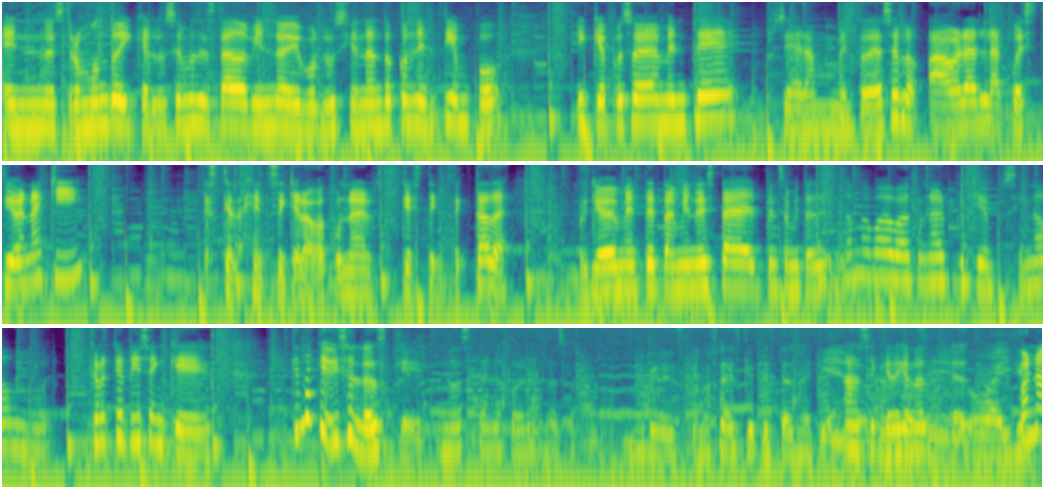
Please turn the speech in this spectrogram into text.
en nuestro mundo y que los hemos estado viendo evolucionando con el tiempo y que pues obviamente pues ya era momento de hacerlo. Ahora la cuestión aquí es que la gente se quiera vacunar que esté infectada. Porque obviamente también está el pensamiento de no me voy a vacunar porque pues, si no... me voy-". Creo que dicen que... ¿Qué es lo que dicen los que no están a favor de las vacunas? Es que no sabes qué te estás metiendo. Ah, sí, que así, hay- Bueno,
